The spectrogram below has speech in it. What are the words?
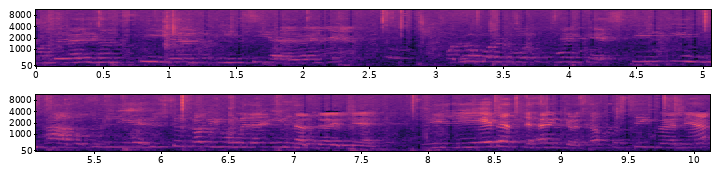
Han blir veldig sånn stiv på innsida, er du enig? Og da må du tenke still inn her. og så Husker du hva vi gjorde med den innertøyen din? Vi leder til høyre. Ta på stigbøyen igjen.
